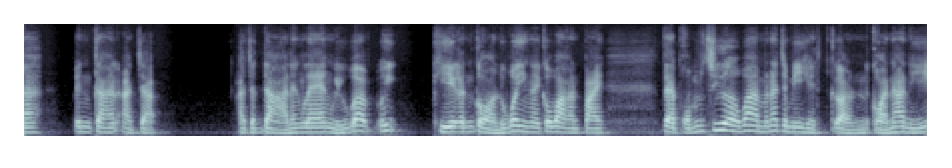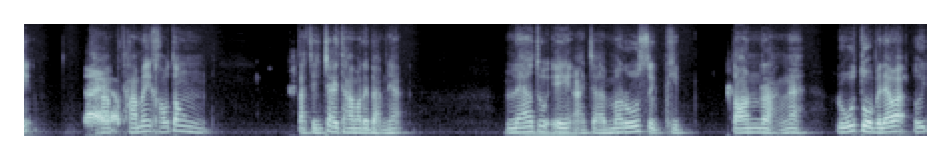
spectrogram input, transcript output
นะ เป็นการอาจจะอาจจะด่าแรงๆ หรือว่าเฮ้ยเคลียร์กันก่อนหรือว่ายังไงก็ว่ากันไป แต่ผมเชื่อว่ามันน่าจะมีเหตุก่อนก่อนหน้านี้ใช่ครับทำให้เขาต้องตัดสินใจทำอะไรแบบเนี้ยแล้วตัวเองอาจจะมารู้สึกผิดตอนหลังอะรู้ตัวไปแล้วว่า เอ้ย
